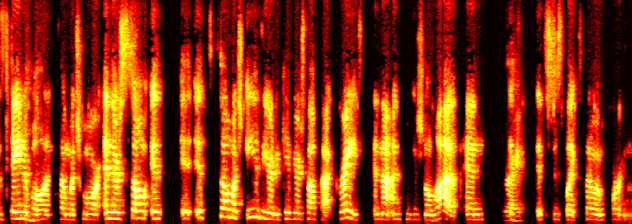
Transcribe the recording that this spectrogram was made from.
sustainable mm-hmm. and so much more and there's so it, it, it's so much easier to give yourself that grace and that unconditional love and right. it, it's just like so important.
